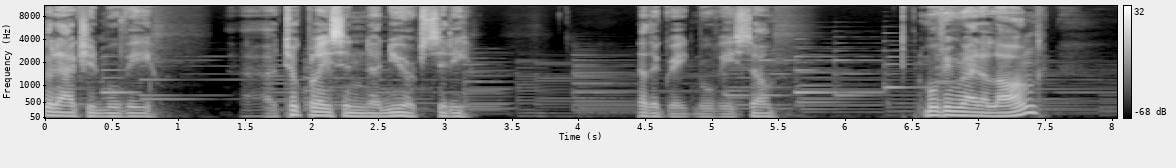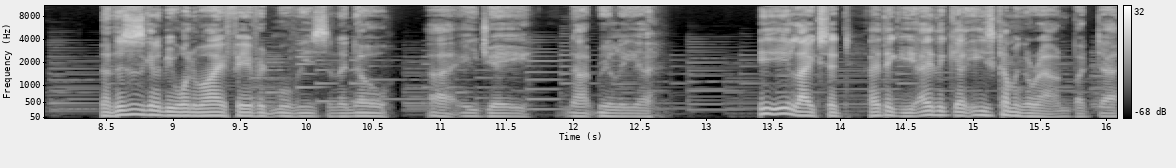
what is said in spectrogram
good action movie uh, took place in New York City. Another great movie. So, moving right along. Now, this is going to be one of my favorite movies, and I know uh, AJ not really a he, he likes it. I think he I think he's coming around. But uh,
